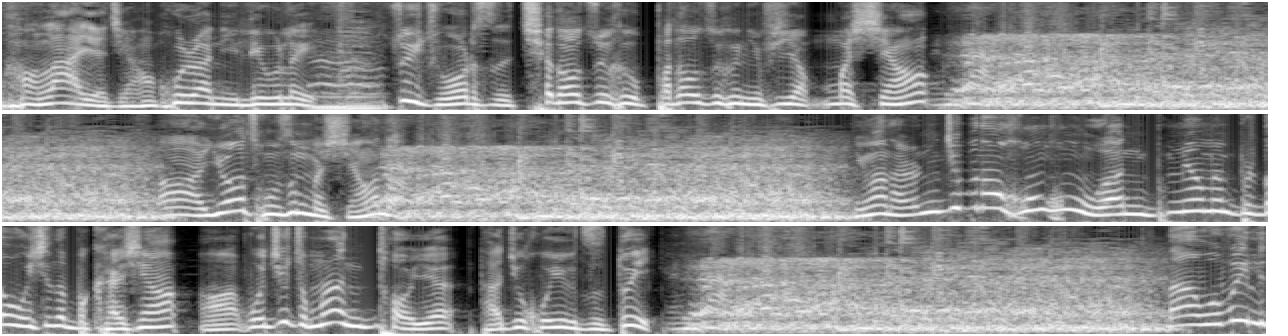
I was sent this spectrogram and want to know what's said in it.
很辣眼睛，会让你流泪。最主要的是切到最后，剥到最后，你发现没香。啊，洋葱是没香的。你问他说，你就不能哄哄我？你不明不知道我现在不开心啊？我就这么让你讨厌，他就回一个字对。那我为了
